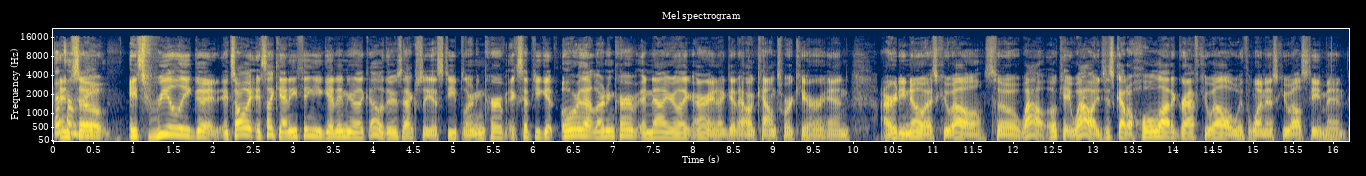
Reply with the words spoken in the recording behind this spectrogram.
That and so great. It's really good. It's always it's like anything you get in, you're like, oh, there's actually a steep learning curve. Except you get over that learning curve, and now you're like, all right, I get how accounts work here, and I already know SQL. So wow, okay, wow, I just got a whole lot of GraphQL with one SQL statement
